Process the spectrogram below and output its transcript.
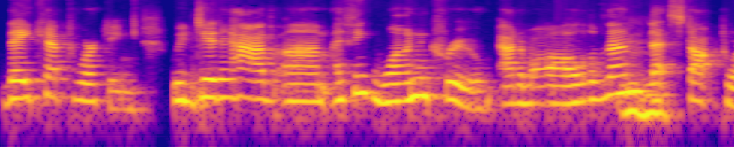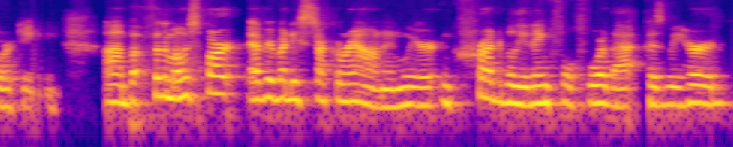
They kept working. We did have, um, I think, one crew out of all of them Mhm. that stopped working. Um, but for the most part, everybody stuck around. And we are incredibly thankful for that because we heard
